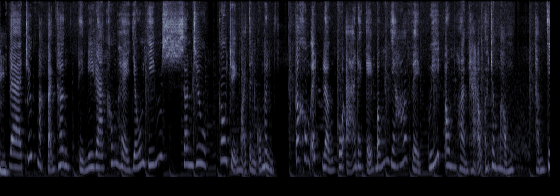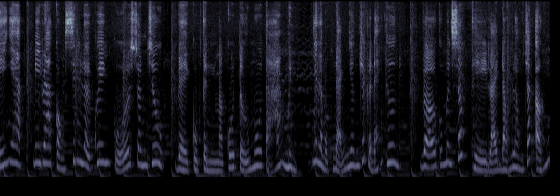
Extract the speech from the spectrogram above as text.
và trước mặt bạn thân thì Mira không hề giấu giếm Sonju câu chuyện ngoại tình của mình. Có không ít lần cô ả đã kể bóng gió về quý ông hoàn hảo ở trong mộng. Thậm chí nha Mira còn xin lời khuyên của Sonju về cuộc tình mà cô tự mô tả mình như là một nạn nhân rất là đáng thương. Vợ của Minh Sức thì lại động lòng trắc ẩn.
